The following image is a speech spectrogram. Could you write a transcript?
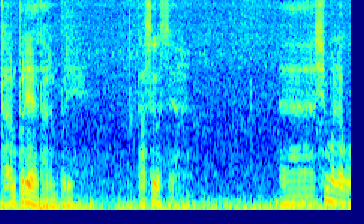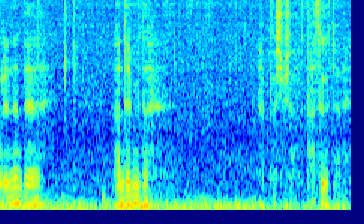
다른 뿌리예요, 다른 뿌리. 다 썩었어요. 에, 심으려고 그랬는데 안 됩니다. 보십시오. 다 썩었잖아요.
